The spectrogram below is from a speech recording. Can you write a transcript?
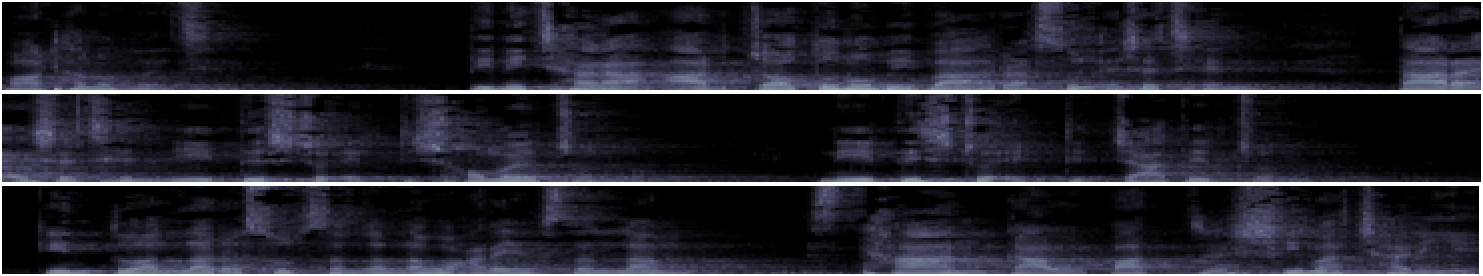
পাঠানো হয়েছে। তিনি ছাড়া আর যত নবী বা রাসুল এসেছেন, তারা এসেছেন নির্দিষ্ট একটি সময়ের জন্য, নির্দিষ্ট একটি জাতির জন্য। কিন্তু আল্লাহ রসুল সাল্লাহ আলহাম স্থান, কাল, পাত্রের সীমা ছাড়িয়ে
